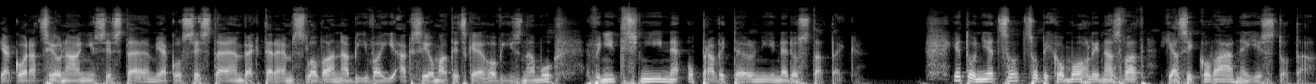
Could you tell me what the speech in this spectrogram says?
jako racionální systém, jako systém, ve kterém slova nabývají axiomatického významu, vnitřní neopravitelný nedostatek. Je to něco, co bychom mohli nazvat jazyková nejistota.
